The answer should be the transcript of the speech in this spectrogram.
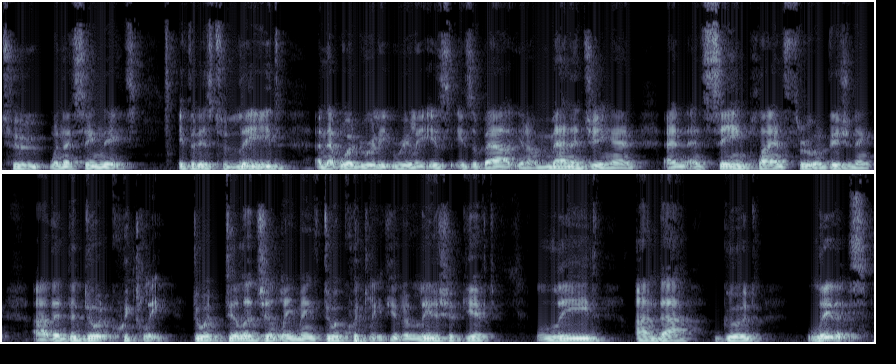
to when they see needs. If it is to lead, and that word really, really is, is about, you know, managing and, and, and seeing plans through and visioning, uh, then, then do it quickly. Do it diligently means do it quickly. If you've got a leadership gift, lead under good leaders.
